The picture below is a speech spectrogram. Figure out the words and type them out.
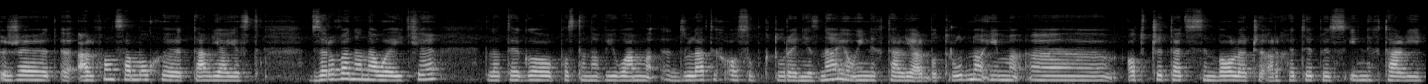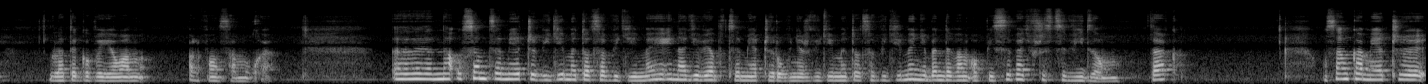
y, że Alfonsa Muchy talia jest wzorowana na Wejcie, dlatego postanowiłam dla tych osób, które nie znają innych talii albo trudno im y, odczytać symbole czy archetypy z innych talii, dlatego wyjęłam Alfonsa Muchę. E, Na ósemce mieczy widzimy to, co widzimy i na dziewiątce mieczy również widzimy to, co widzimy. Nie będę Wam opisywać, wszyscy widzą, tak? Ósemka mieczy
